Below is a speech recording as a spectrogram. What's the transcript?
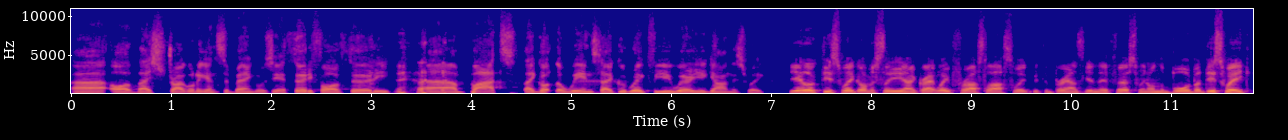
uh, oh, they struggled against the Bengals. Yeah, 35 30. Uh, but they got the win. So good week for you. Where are you going this week? Yeah, look, this week, obviously, a great week for us last week with the Browns getting their first win on the board. But this week,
